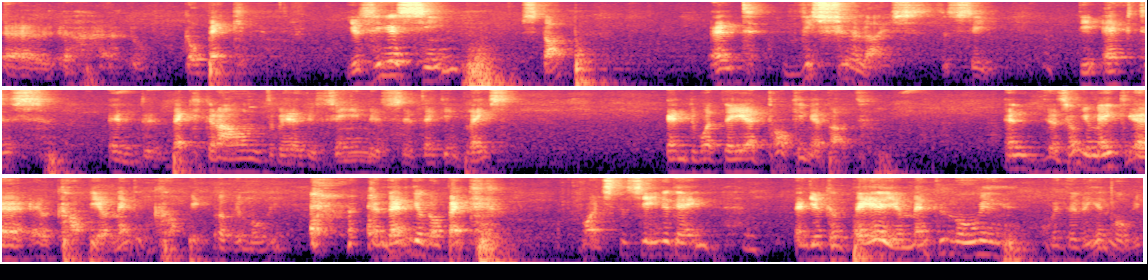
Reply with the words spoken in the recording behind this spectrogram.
uh, go back. You see a scene, stop, and visualize the scene. The actors and the background where the scene is uh, taking place and what they are talking about. And so you make a, a copy, a mental copy of the movie, and then you go back, watch the scene again, and you compare your mental movie with the real movie.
